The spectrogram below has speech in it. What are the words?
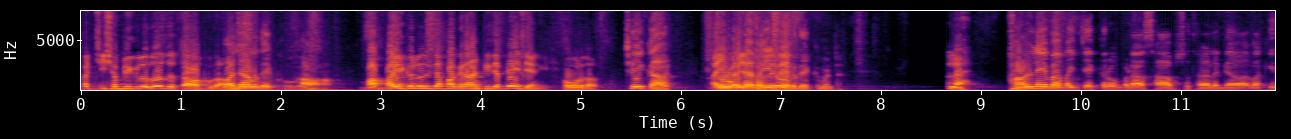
25 26 ਕਿਲੋ ਦੁੱਧ ਦਿੱਤਾ ਵਾ ਪੂਰਾ। ਵਜਨ ਦੇਖੋ ਬਾਈ। ਹਾਂ ਬਾ 22 ਕਿਲੋ ਦੀ ਤਾਂ ਆਪਾਂ ਗਾਰੰਟੀ ਤੇ ਭੇਜ ਦਿਆਂਗੇ ਹੋਰ ਦੱਸ। ਠੀਕ ਆ। ਆਈ ਰੁਕ ਬਈ ਰੋਕ ਦੇ ਇੱਕ ਮਿੰਟ। ਲੈ। ਥਣ ਲੈਵਾ ਬਾਈ ਚੈੱਕ ਕਰੋ ਬੜਾ ਸਾਫ਼ ਸੁਥਰਾ ਲੱਗਿਆ ਵਾ ਬਾਕੀ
